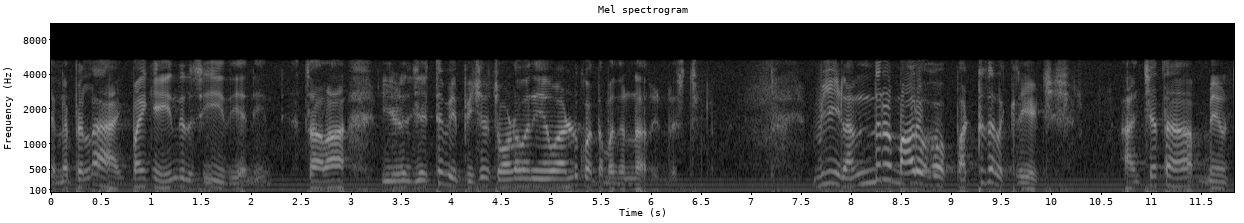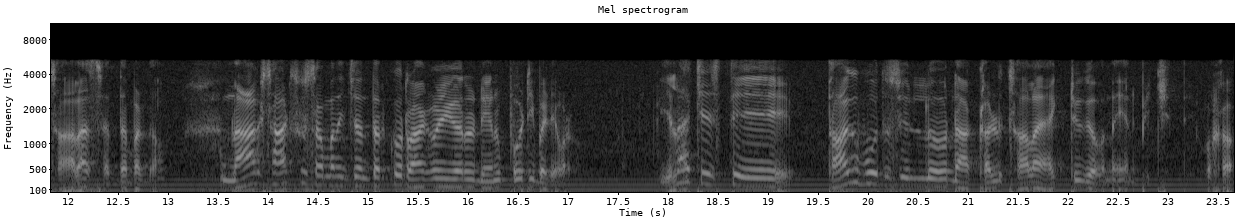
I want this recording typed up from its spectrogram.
చిన్నపిల్ల ఆ అబ్బాయికి ఏం తెలిసి ఇది అని. చాలా వీళ్ళు చేస్తే మీ పిక్చర్ చూడమనే వాళ్ళు కొంతమంది ఉన్నారు ఇండస్ట్రీలో. వీళ్ళందరూ మాలో పట్టుదల క్రియేట్ చేశారు. అంచేత మేము చాలా శ్రద్ధ పడ్డాం. నాకు షార్ట్స్కు సంబంధించినంత వరకు రాఘవయ్య గారు నేను పోటీ పడేవాడు ఇలా చేస్తే తాగుబోతు సీన్లో నా కళ్ళు చాలా యాక్టివ్గా ఉన్నాయి అనిపించింది ఒక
